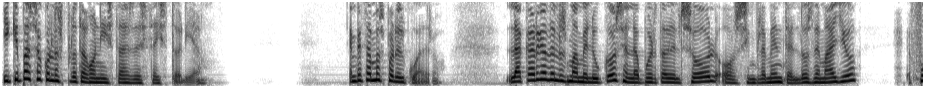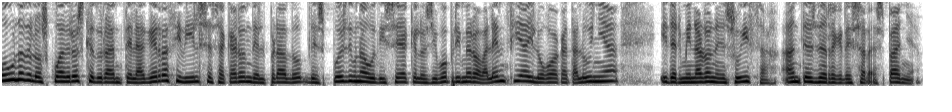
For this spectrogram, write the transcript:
¿Y qué pasó con los protagonistas de esta historia? Empezamos por el cuadro. La carga de los mamelucos en la Puerta del Sol, o simplemente el 2 de mayo, fue uno de los cuadros que durante la Guerra Civil se sacaron del Prado después de una odisea que los llevó primero a Valencia y luego a Cataluña y terminaron en Suiza, antes de regresar a España.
